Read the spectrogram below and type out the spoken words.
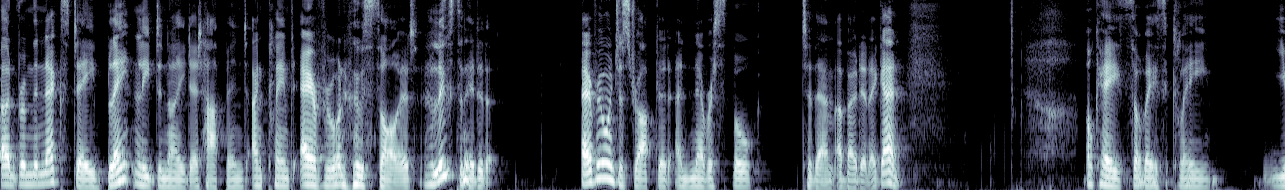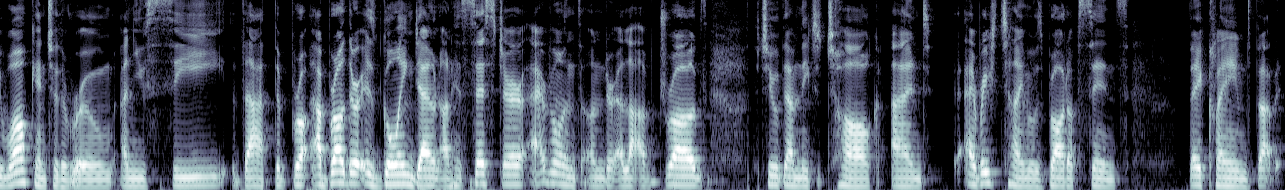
And from the next day, blatantly denied it happened and claimed everyone who saw it hallucinated it. Everyone just dropped it and never spoke to them about it again. Okay, so basically, you walk into the room and you see that the bro- a brother is going down on his sister. Everyone's under a lot of drugs. The two of them need to talk, and every time it was brought up since, they claimed that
